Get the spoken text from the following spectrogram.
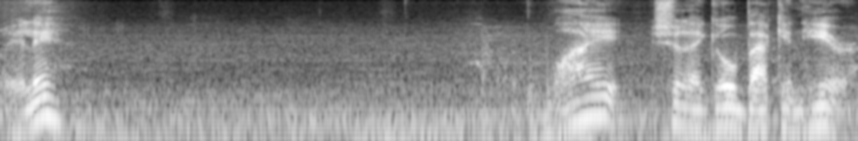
Really? Why should I go back in here?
